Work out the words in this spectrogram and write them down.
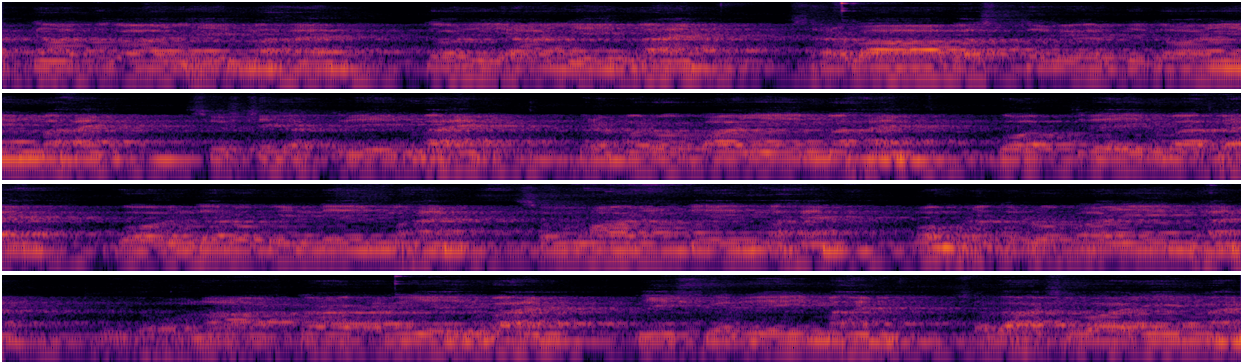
अज्ञातकायेमः तौर्यायेमः सर्वावस्थविवर्जितायेमः सृष्टिकर्तयेमः ब्रह्मरूपायेमः गोत्रैर्मः गोविन्दरूपिण्येमः संहारण्येमः ओं ऋतरूपायेमः त्रिदोनाकाकर्यैर्मः ईश्वर्यैर्मः सदाशिवायैर्मः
